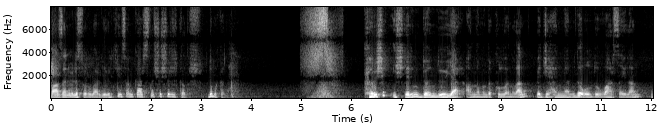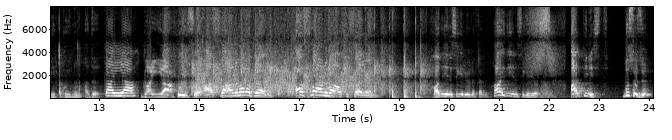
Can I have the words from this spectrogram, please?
Bazen öyle sorular gelir ki insanın karşısına şaşırır kalır. Dur bakalım. Karışık işlerin döndüğü yer anlamında kullanılan ve cehennemde olduğu varsayılan bir kuyunun adı. Gayya. Gayya kuyusu. Aslı Hanım'a bakın. Aslı Hanım'a alkışlayın. Hadi yenisi geliyor efendim. Haydi yenisi geliyor. Alpinist. Bu sözün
